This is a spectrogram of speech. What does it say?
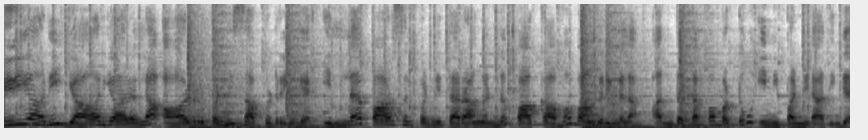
பிரியாணி யார் யாரெல்லாம் ஆர்டர் பண்ணி சாப்பிட்றீங்க? இல்ல பார்சல் பண்ணி தராங்கன்னு பார்க்காம வாங்குறீங்களா? அந்த தப்பை மட்டும் இனி பண்ணிடாதீங்க.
